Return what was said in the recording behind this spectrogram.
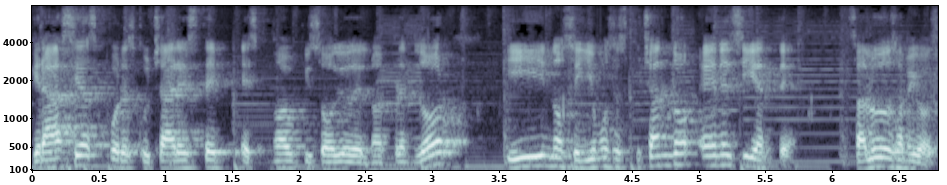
Gracias por escuchar este, este nuevo episodio del No Emprendedor y nos seguimos escuchando en el siguiente. Saludos amigos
